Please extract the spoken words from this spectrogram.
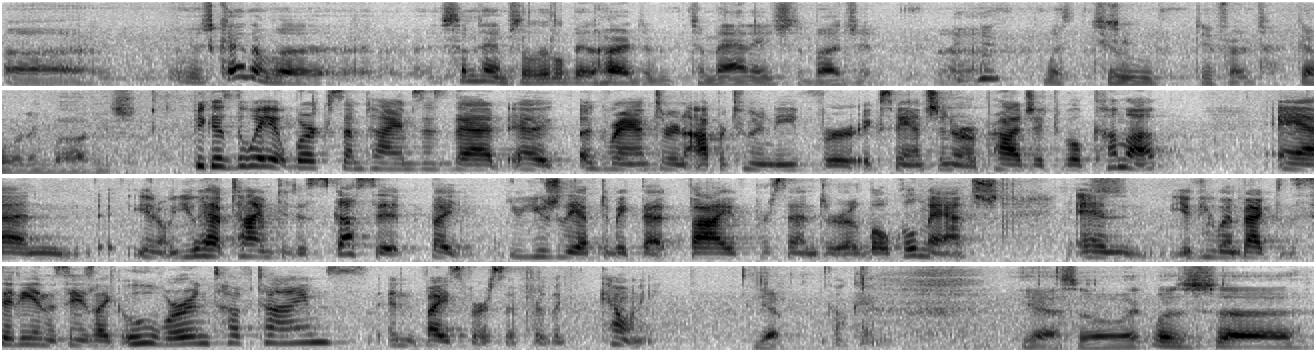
uh, it was kind of a, sometimes a little bit hard to, to manage the budget uh, with two different governing bodies. Because the way it works sometimes is that a, a grant or an opportunity for expansion or a project will come up and you know you have time to discuss it, but you usually have to make that 5% or a local match. And if you went back to the city and the city's like, ooh, we're in tough times, and vice versa for the county. Yep. Okay. Yeah, so it was, uh,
